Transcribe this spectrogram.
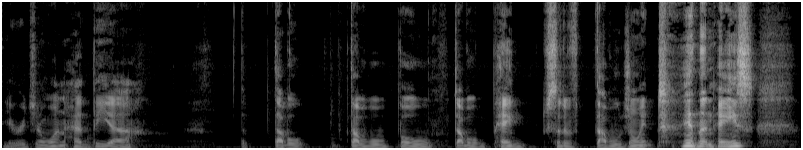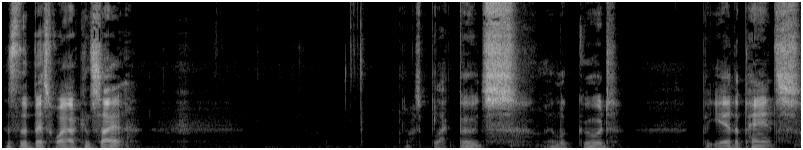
The original one had the uh, the double double ball, double peg, sort of double joint in the knees. That's the best way I can say it. Nice black boots. They look good. But yeah, the pants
